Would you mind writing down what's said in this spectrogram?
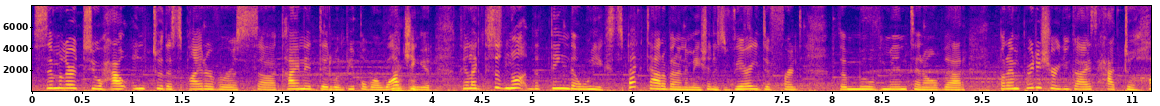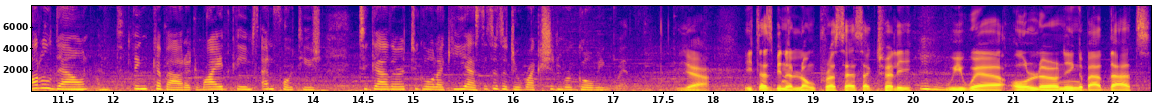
similar to how Into the Spider Verse uh, kind of did when people were watching it. They're like, this is not the thing that we expect out of an animation. It's very different, the movement and all that. But I'm pretty sure you guys had to huddle down and think about it, Riot Games and Fortiche, together to go like, yes, this is the direction we're going with. Yeah, it has been a long process actually. Mm-hmm. We were all learning about that.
